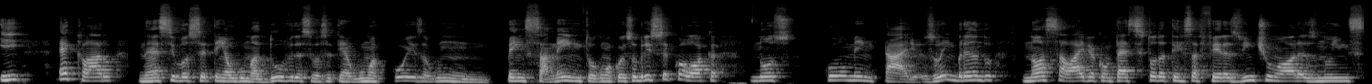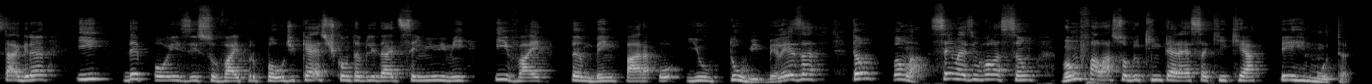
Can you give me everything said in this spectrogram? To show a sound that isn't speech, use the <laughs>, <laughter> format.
E é claro, né, se você tem alguma dúvida, se você tem alguma coisa, algum pensamento, alguma coisa sobre isso, você coloca nos comentários. Lembrando, nossa live acontece toda terça-feira às 21 horas no Instagram e depois isso vai para o podcast Contabilidade Sem Mimimi e vai também para o YouTube, beleza? Então, vamos lá, sem mais enrolação, vamos falar sobre o que interessa aqui, que é a permuta.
